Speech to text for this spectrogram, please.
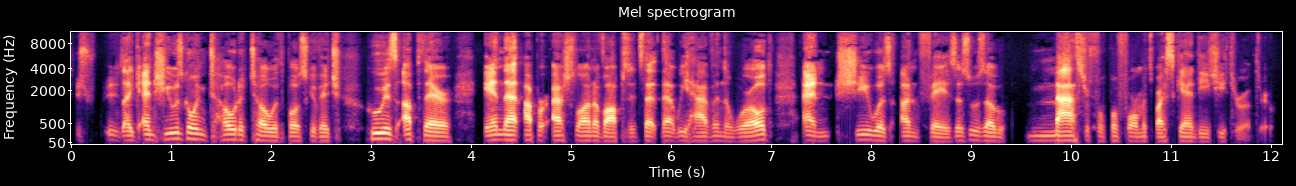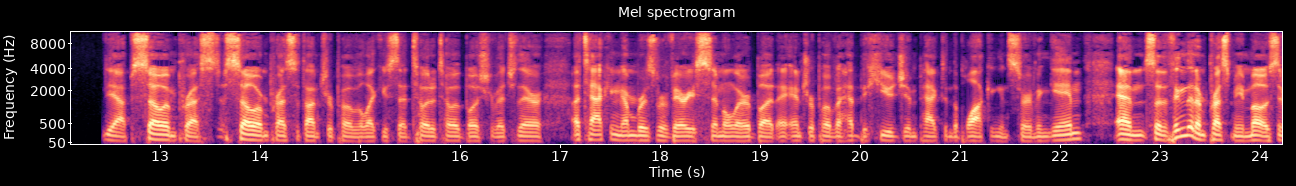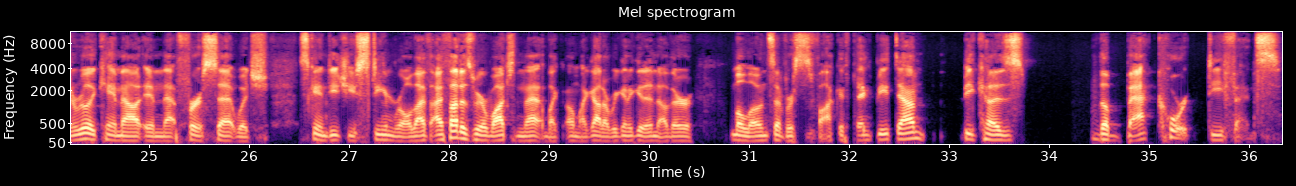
like, and she was going toe to toe with Boskovic, who is up there in that upper echelon of opposites that that we have in the world, and she was unfazed. This was a masterful performance by Scandicci through and through. Yeah, so impressed. So impressed with Antropova. Like you said, toe to toe with Boskovic. Their attacking numbers were very similar, but Antropova had the huge impact in the blocking and serving game. And so the thing that impressed me most, and it really came out in that first set, which Scandicci steamrolled. I, I thought as we were watching that, I'm like, oh my god, are we going to get another Malonza versus Fakateng beatdown? Because the backcourt defense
